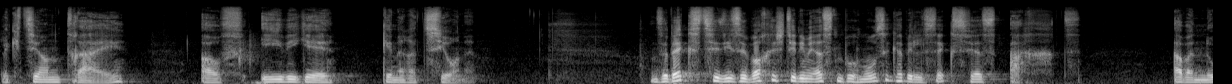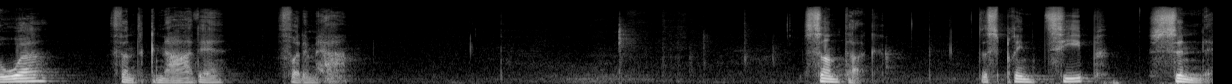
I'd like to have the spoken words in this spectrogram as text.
Lektion 3 auf ewige Generationen. Unser Text für diese Woche steht im ersten Buch Mose, Kapitel 6, Vers 8. Aber Noah fand Gnade vor dem Herrn. Sonntag. Das Prinzip Sünde.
